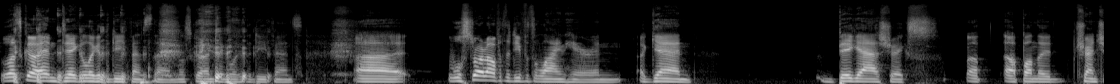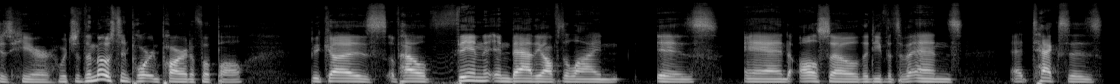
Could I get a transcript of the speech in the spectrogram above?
Let's go ahead and take a look at the defense then. Let's go ahead and take a look at the defense. Uh, we'll start off with the defensive line here, and again, big asterisks up up on the trenches here, which is the most important part of football because of how thin and bad the offensive line is, and also the defensive ends at Texas.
